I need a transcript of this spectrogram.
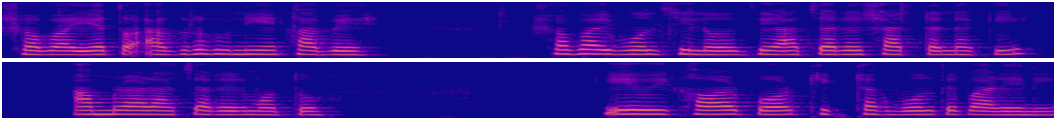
সবাই এত আগ্রহ নিয়ে খাবে। সবাই বলছিল যে আচারের স্বাদটা নাকি আমরার আচারের মতো। কেউই খাওয়ার পর ঠিকঠাক বলতে পারেনি।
